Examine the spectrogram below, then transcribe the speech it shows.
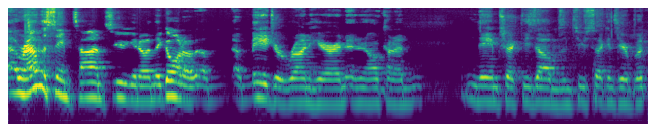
around the same time too, you know, and they go on a, a, a major run here, and, and I'll kind of name check these albums in two seconds here, but.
